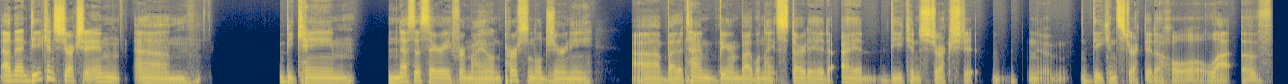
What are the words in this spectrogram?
And then deconstruction um, became necessary for my own personal journey. Uh, by the time Beer and Bible Night started, I had deconstructed deconstructed a whole lot of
